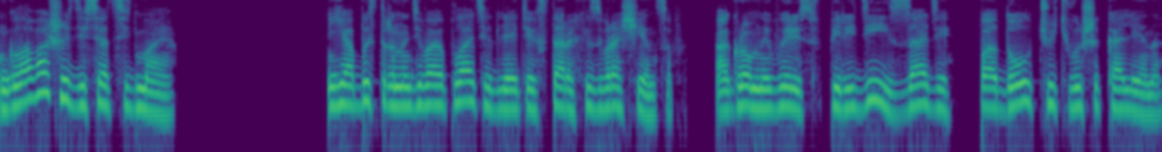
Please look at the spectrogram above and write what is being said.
Глава 67. Я быстро надеваю платье для этих старых извращенцев. Огромный вырез впереди и сзади, подол чуть выше колена.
